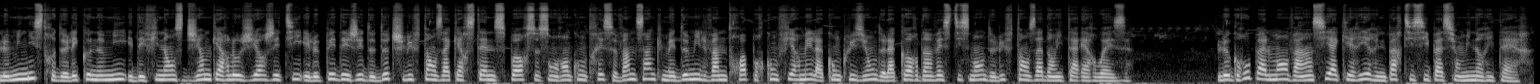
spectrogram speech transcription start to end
Le ministre de l'économie et des finances Giancarlo Giorgetti et le PDG de Deutsche Lufthansa Carsten Sport se sont rencontrés ce 25 mai 2023 pour confirmer la conclusion de l'accord d'investissement de Lufthansa dans Ita Airways. Le groupe allemand va ainsi acquérir une participation minoritaire.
